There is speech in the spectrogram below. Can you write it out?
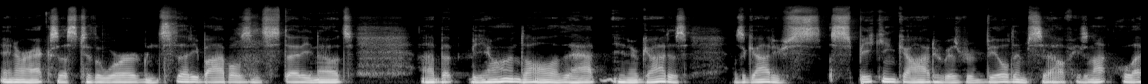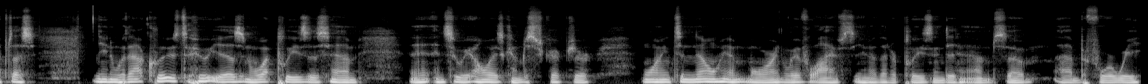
in our access to the Word and study Bibles and study notes. Uh, but beyond all of that, you know, God is as a God who's speaking God who has revealed himself. He's not left us, you know, without clues to who he is and what pleases him. And, and so we always come to scripture wanting to know him more and live lives, you know, that are pleasing to him. So uh, before we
